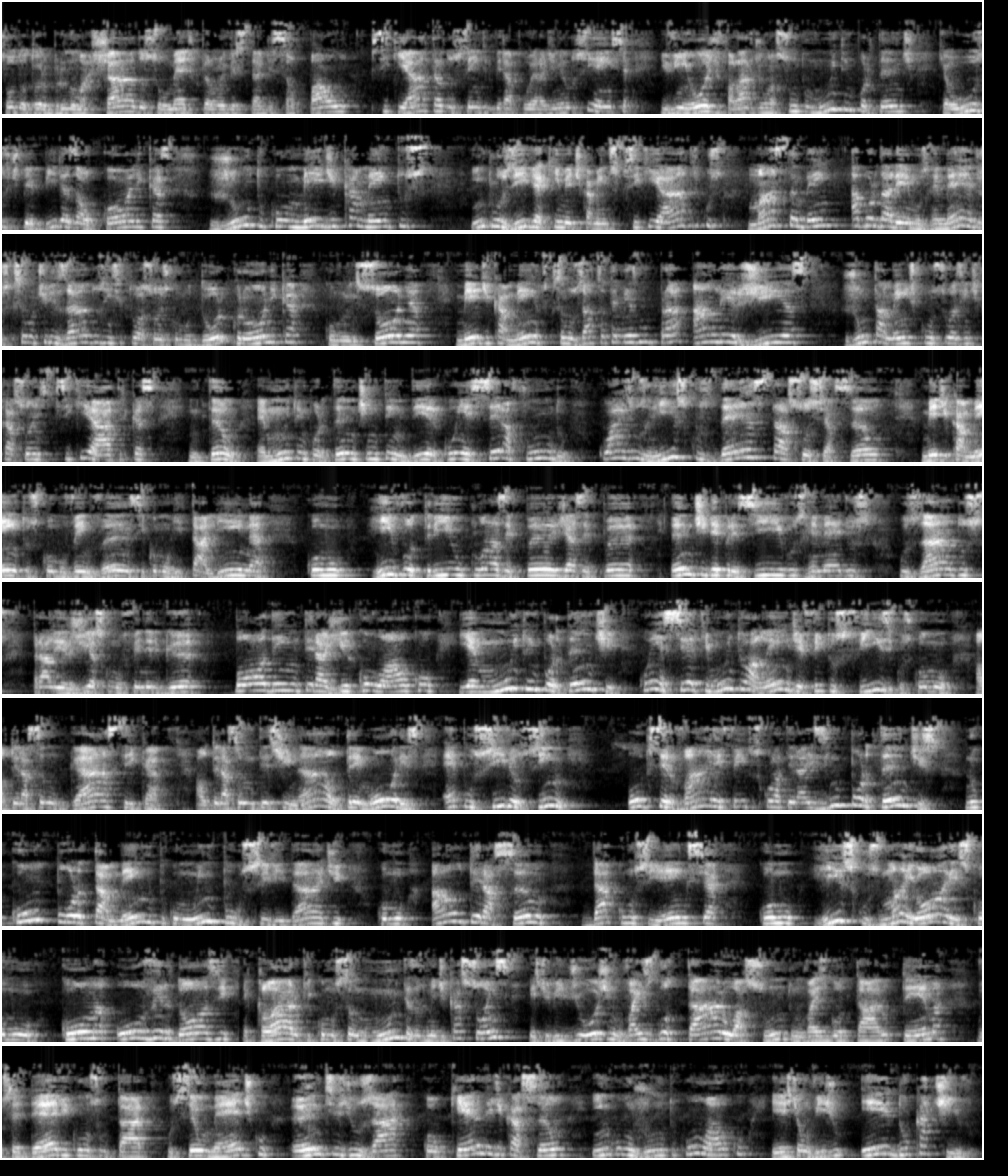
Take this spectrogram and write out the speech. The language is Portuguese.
Sou o Dr. Bruno Machado, sou médico pela Universidade de São Paulo, psiquiatra do Centro Ibirapuera de Neurociência e vim hoje falar de um assunto muito importante que é o uso de bebidas alcoólicas junto com medicamentos, inclusive aqui medicamentos psiquiátricos, mas também abordaremos remédios que são utilizados em situações como dor crônica, como insônia, medicamentos que são usados até mesmo para alergias juntamente com suas indicações psiquiátricas. Então, é muito importante entender, conhecer a fundo quais os riscos desta associação, medicamentos como Venvance, como Ritalina, como Rivotril, Clonazepam, Diazepam, antidepressivos, remédios usados para alergias como Fenergan, podem interagir com o álcool e é muito importante conhecer que muito além de efeitos físicos como alteração gástrica, alteração intestinal, tremores, é possível sim observar efeitos colaterais importantes no comportamento, como impulsividade, como alteração da consciência, como riscos maiores, como coma, overdose. É claro que, como são muitas as medicações, este vídeo de hoje não vai esgotar o assunto, não vai esgotar o tema. Você deve consultar o seu médico antes de usar qualquer medicação em conjunto com o álcool. Este é um vídeo educativo.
